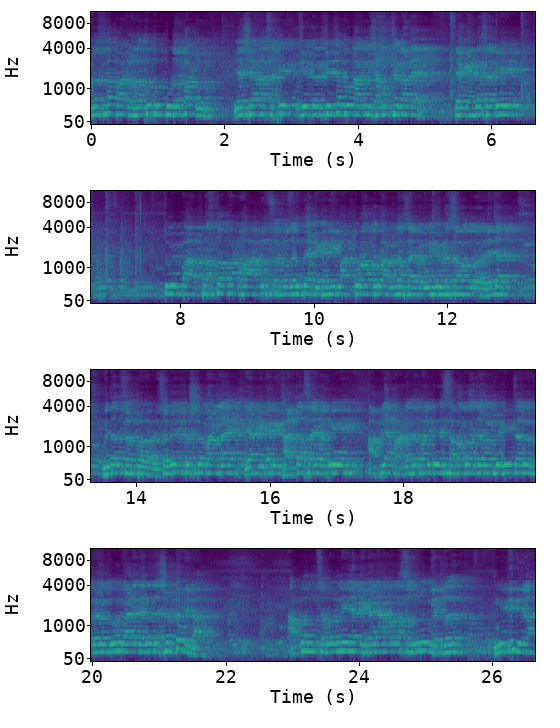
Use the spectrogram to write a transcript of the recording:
नसला पाठवला तर तो पुढे पाठवून या शहरासाठी जे गरजेच्या दोन अग्निशामकच्या गाड्या आहेत त्या घेण्यासाठी तुम्ही प्रस्ताव पाठवा. आपण सर्वजण त्या ठिकाणी पाठपुरावा करू. आमदार साहेबांनी तिकडे सभागृह याच्यात विधानसभा सभेत प्रश्न मांडलाय. या ठिकाणी खासदार साहेबांनी आपल्या महानगरपालिकेच्या सभागृहात जेव्हा मिटिंग चालू तेव्हा दोन गाड्या देण्याचा शब्द दिला. आपण सर्वांनी या ठिकाणी आम्हाला समजून घेतलं निधी दिला.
